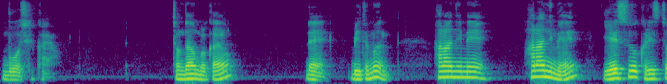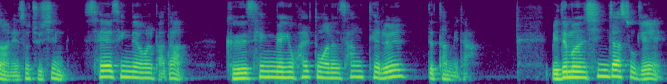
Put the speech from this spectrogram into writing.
무엇일까요? 정답은 뭘까요? 네, 믿음은 하나님의 하나님의 예수 그리스도 안에서 주신 새 생명을 받아 그 생명이 활동하는 상태를 뜻합니다. 믿음은 신자 속에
